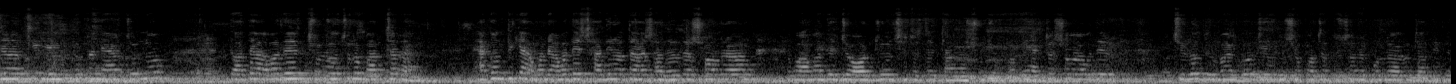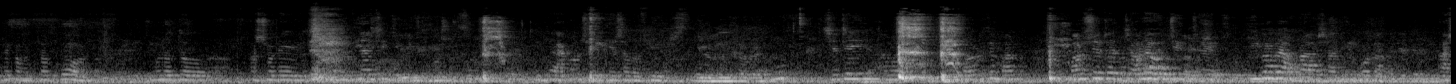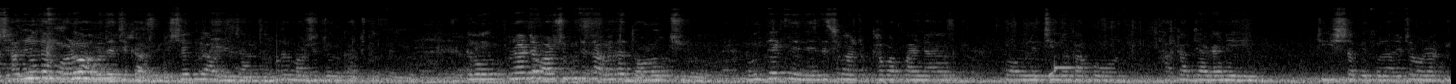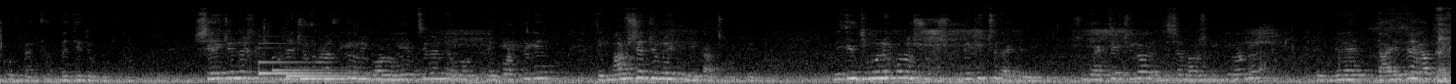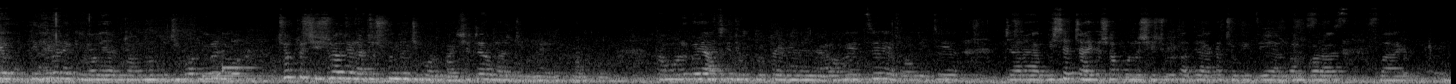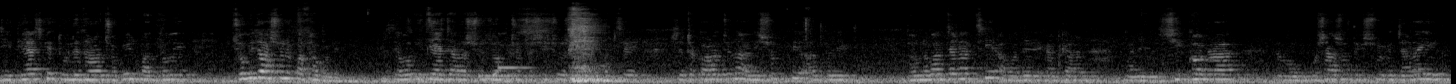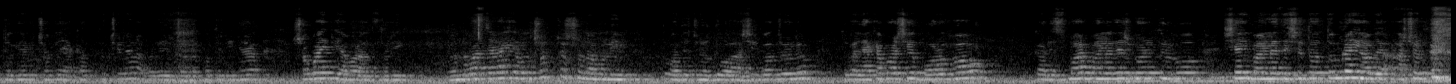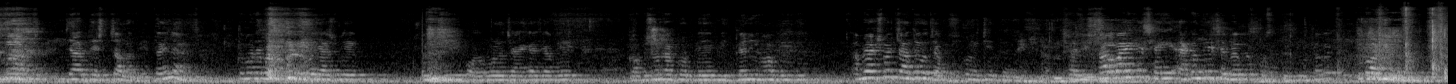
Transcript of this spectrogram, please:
জানাচ্ছি এই উদ্যোগটা নেওয়ার জন্য। তাতে আমাদের ছোট ছোট বাচ্চারা এখন থেকে মানে আমাদের স্বাধীনতা স্বাধীনতা সংগ্রাম এবং আমাদের যে অর্জন, সেটা জানার সুযোগ পাবে। একটা সময় আমাদের ছিল দুর্ভাগ্য যে উনিশশো পঁচাত্তর সালে পনেরো আগস্ট জাতির পিতাকে হত্যার পর মূলত আসলে ঐতিহাসিক যে কিন্তু এখন সেই ইতিহাস আবার ফিরে আসছে। সেটাই আমার মানুষের এটা জানা উচিত কীভাবে আমরা স্বাধীন হলাম আর স্বাধীনতার পরেও আমাদের যে কাজগুলো সেগুলো আমাদের জানতে আমাদের মানুষের জন্য কাজ করতে হবে। এবং ওনার একটা মানুষের প্রতি একটা আলাদা দরদ ছিল। এবং দেখতেন যে দেশের মানুষ খাবার পায় না ছিল কাপড়, থাকার জায়গা নেই, চিকিৎসা পেত না, এটা ওনাকে খুব ব্যথা ব্যথিত করতো। সেই জন্য ওদের ছোটবেলা থেকে উনি বড় হয়েছিলেন এবং এরপর থেকে মানুষের জন্যই তিনি কাজ করতেন। নিজের জীবনে কোনো সুখ সুবিধা কিছু দেখেননি। শুধু একটাই ছিল, দেশের মানুষকে কীভাবে এই দা- দারিদ্র্যের হাত থেকে মুক্তি দেবেন কীভাবে একটা উন্নত জীবন দেবেন এবং ছোট্ট শিশুরা যেন একটা সুন্দর জীবন পায় সেটা ওনার জীবনের লক্ষ্য। তো মনে করি আজকে যে উদ্যোগটা এখানে নেওয়া হয়েছে এবং যে যারা বিশেষ চাহিদা সম্পন্ন শিশু, তাদের আঁকা ছবি দিয়ে অ্যালবাম করা বা যে ইতিহাসকে তুলে ধরা ছবির মাধ্যমে ছবি তো আসলে কথা বলে। এবং ইতিহাস যারা সুযোগ ছোট শিশুরা করছে, সেটা করার জন্য আমি সত্যি আন্তরিক ধন্যবাদ জানাচ্ছি। আমাদের এখানকার মানে শিক্ষকরা এবং প্রশাসন শুরু যারাই এই উদ্যোগের সঙ্গে একাত্ম ছিলেন আমাদের জনপ্রতিনিধিরা সবাইকে আমার আন্তরিক ধন্যবাদ জানাই এবং ছোট্ট সোনামণি তোমাদের জন্য তো আশীর্বাদ রইল। তোমরা লেখাপড়া শিখে বড় হও কারণ স্মার্ট বাংলাদেশ গড়ে তুলবো সেই বাংলাদেশে তো তোমরাই হবে আসল স্মার্ট যা দেশ চালাবে তাই না? তোমাদের বাচ্চাদের হয়ে আসবে? বড় বড় জায়গায় যাবে গবেষণা করবে বিজ্ঞানী হবে। আমরা একসময় চাঁদেও যাব কোনো চিন্তা নেই। সবাইকে সেই এখন থেকে সেভাবে প্রস্তুতি নিতে হবে।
